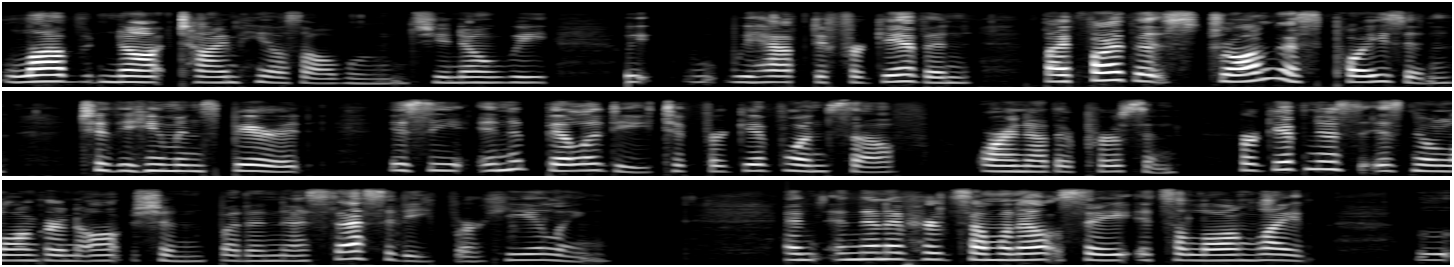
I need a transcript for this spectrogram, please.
love, not time, heals all wounds. You know, we we we have to forgive, and by far the strongest poison to the human spirit is the inability to forgive oneself or another person. Forgiveness is no longer an option, but a necessity for healing. And and then I've heard someone else say it's a long life. L-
